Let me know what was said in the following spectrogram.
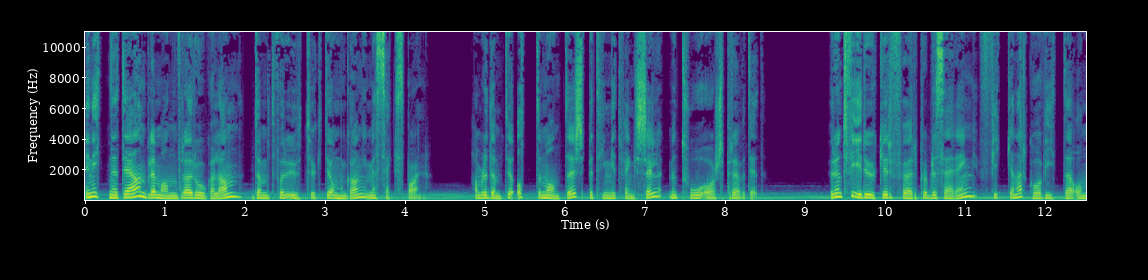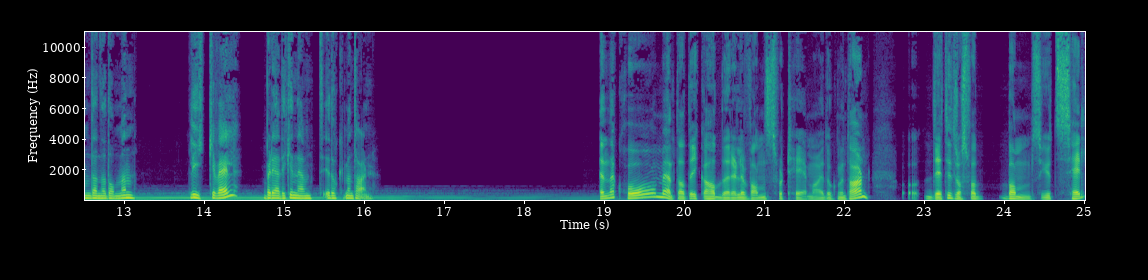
I 1991 ble mannen fra Rogaland dømt for utuktig omgang med seks barn. Han ble dømt til åtte måneders betinget fengsel med to års prøvetid. Rundt fire uker før publisering fikk NRK vite om denne dommen. Likevel ble det ikke nevnt i dokumentaren. NRK mente at det ikke hadde relevans for temaet i dokumentaren, det til tross for at Bamsegutt selv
